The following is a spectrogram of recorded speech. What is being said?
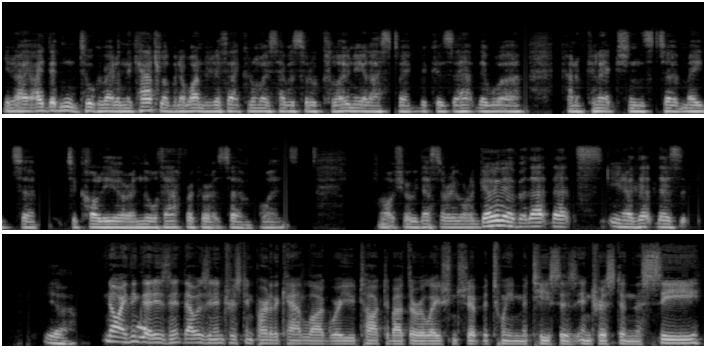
you know, I, I, didn't talk about it in the catalogue, but I wondered if that could almost have a sort of colonial aspect because there, there were kind of connections to made to, to Collioure and North Africa at certain points. I'm not sure we necessarily want to go there, but that that's you know that there's yeah no, I think that is that was an interesting part of the catalog where you talked about the relationship between Matisse's interest in the sea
